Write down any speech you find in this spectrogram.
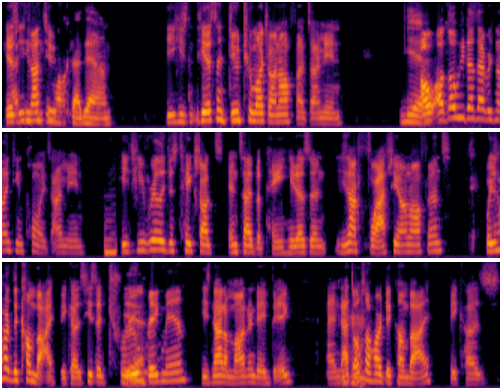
He's, he's not too lock that down. He he's he doesn't do too much on offense. I mean, yeah. Although he does average 19 points, I mean, he he really just takes shots inside the paint. He doesn't. He's not flashy on offense, which is hard to come by because he's a true yeah. big man. He's not a modern day big, and that's mm-hmm. also hard to come by because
